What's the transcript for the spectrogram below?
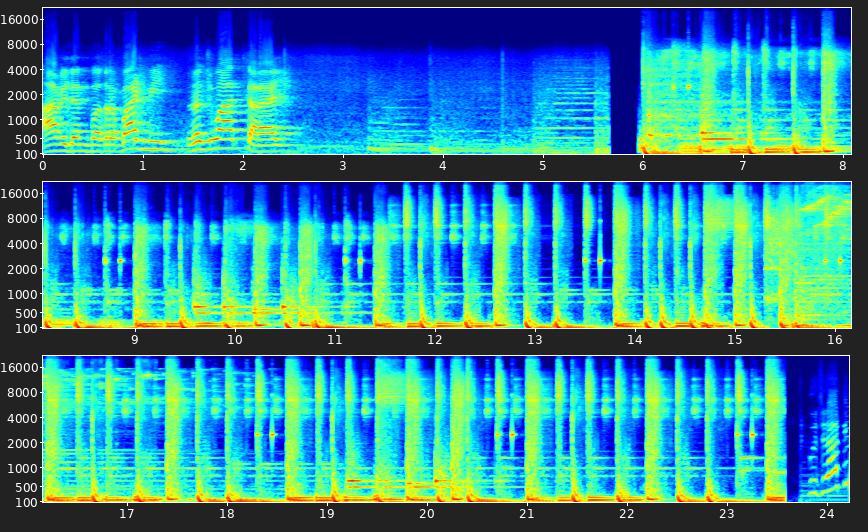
આવેદનપત્ર પાઠવી રજૂઆત કરાઈ. Thank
